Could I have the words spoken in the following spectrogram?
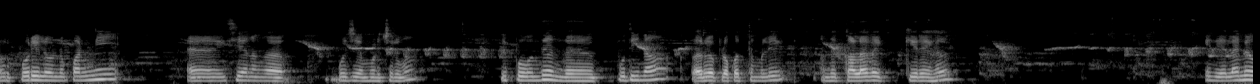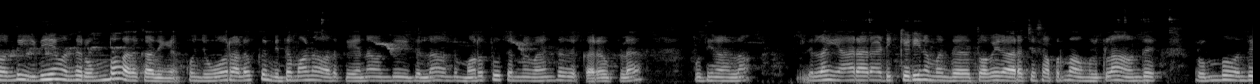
ஒரு பொரியல் ஒன்று பண்ணி ஈஸியாக நாங்கள் பூஜையை முடிச்சிடுவோம் இப்போ வந்து அந்த புதினா கருவேப்பிலை கொத்தமல்லி அந்த கலவை கீரைகள் இது எல்லாமே வந்து இதையும் வந்து ரொம்ப வதக்காதீங்க. கொஞ்சம் ஓரளவுக்கு மிதமான வதக்கு. ஏன்னா வந்து இதெல்லாம் வந்து மருத்துவத்தன்மை வாய்ந்தது கருவேப்பிலை புதினாலாம். இதெல்லாம் யார் யார் அடிக்கடி நம்ம இந்த துவையில அரைச்சி சாப்பிட்றோமோ அவங்களுக்குலாம் வந்து ரொம்ப வந்து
